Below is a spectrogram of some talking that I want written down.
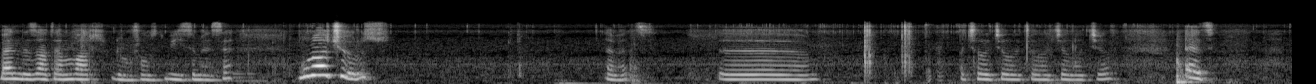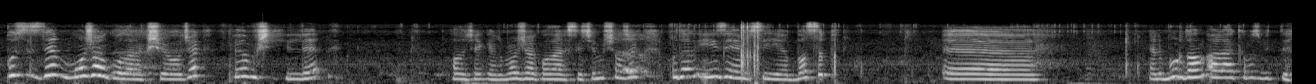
Ben de zaten var. Görmüş olduğunuz gibi ISMS. Bunu açıyoruz. Evet. Ee, açıl açıl açıl açıl açıl. Evet. Bu sizde Mojang olarak şey olacak. Ve bu şekilde olacak yani Mojang olarak seçilmiş olacak. Buradan Easy MC'ye basıp ee, yani buradan alakamız bitti.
